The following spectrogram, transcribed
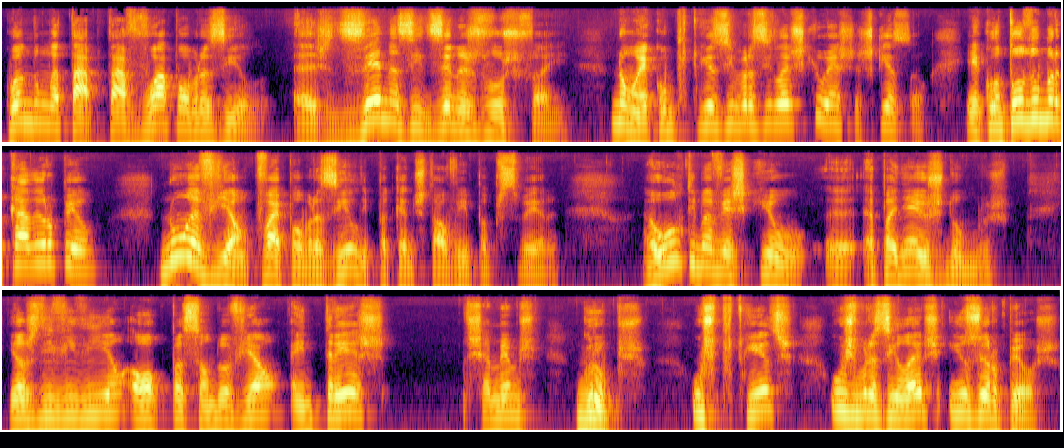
quando uma TAP está a voar para o Brasil, as dezenas e dezenas de voos que vêm, não é com portugueses e brasileiros que o enchem, esqueçam. É com todo o mercado europeu. Num avião que vai para o Brasil, e para quem nos está a ouvir para perceber, a última vez que eu uh, apanhei os números, eles dividiam a ocupação do avião em três, chamemos, grupos. Os portugueses, os brasileiros e os europeus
